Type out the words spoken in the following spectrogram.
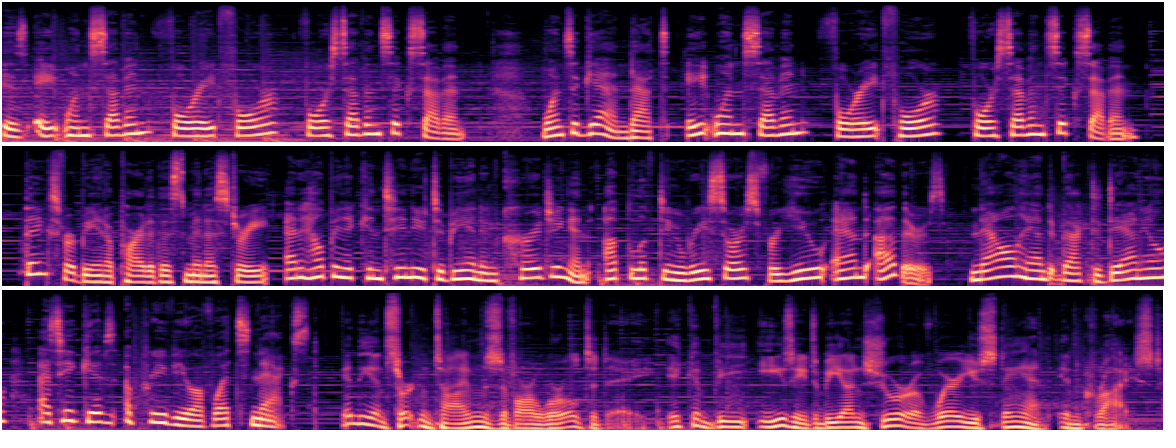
is 817 484 4767. Once again, that's 817 484 4767. Thanks for being a part of this ministry and helping it continue to be an encouraging and uplifting resource for you and others. Now I'll hand it back to Daniel as he gives a preview of what's next. In the uncertain times of our world today, it can be easy to be unsure of where you stand in Christ.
